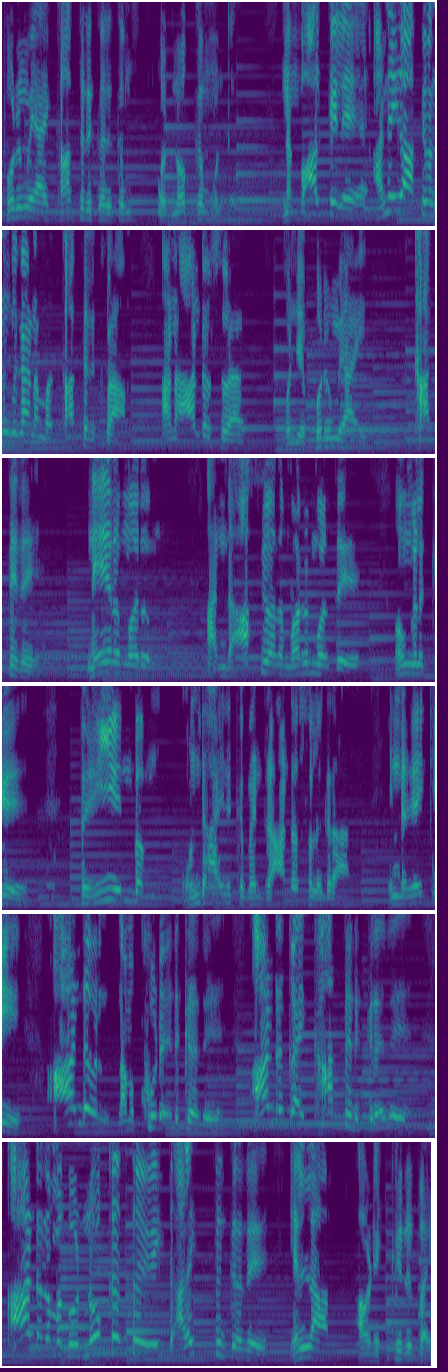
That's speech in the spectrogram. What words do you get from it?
பொறுமையாய் காத்திருக்கிறதுக்கும் ஒரு நோக்கம் உண்டு. நம் வாழ்க்கையில அநேக ஆசீர்வாதங்களுக்காக நம்ம காத்திருக்கலாம். ஆனா ஆண்டவர் சொல்றார் கொஞ்சம் பொறுமையாய் காத்திரு. நேரம் வரும். அந்த ஆசீர்வாதம் வரும்பொழுது உங்களுக்கு பெரிய இன்பம் உண்டாயிருக்கும் என்று ஆண்டவர் சொல்லுகிறார். இன்றைக்கு ஆண்டவர் நம்ம கூட இருக்கிறது. ஆண்டுக்காய் காத்து இருக்கிறது ஆண்டு நமக்கு ஒரு நோக்கத்தை வைத்து அழைத்திருக்கிறது. எல்லாம் அவருடைய கிருபை.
